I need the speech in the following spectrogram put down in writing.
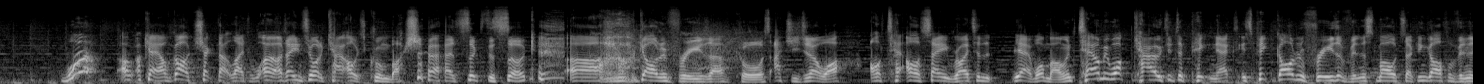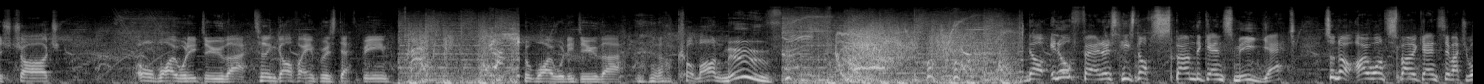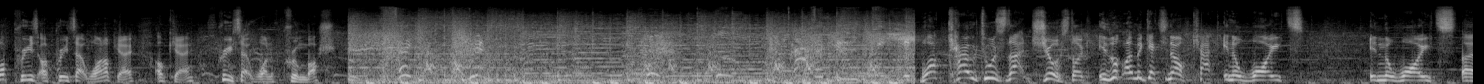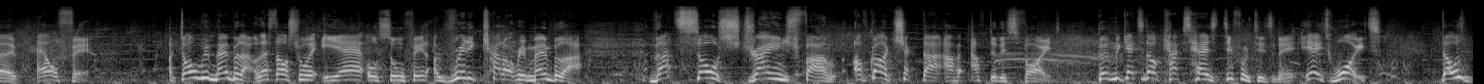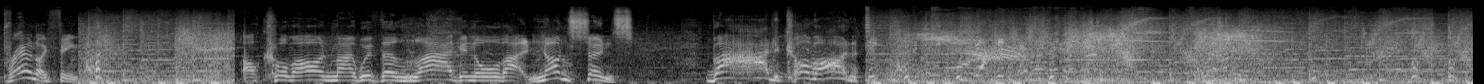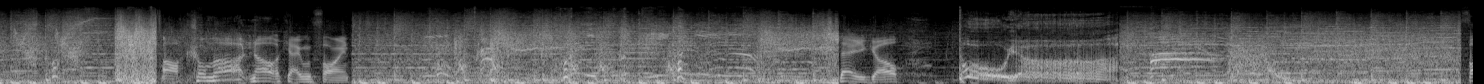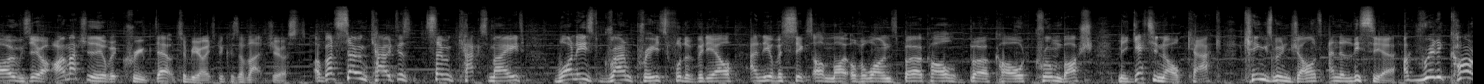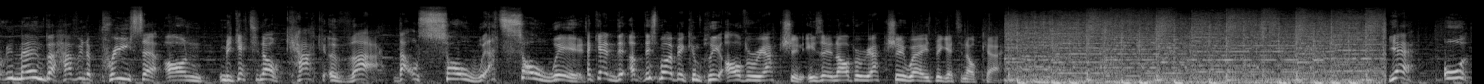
What? Oh, okay, I've got to check that later. I don't even see what character... Oh, it's Crumbash. sucks to suck. Uh, Golden Frieza, of course. Actually, do you know what? I'll, tell I'll say right to the... Yeah, one moment. Tell me what character to pick next. It's pick Golden Frieza, Venus Mode, so I can go for Venus Charge. Or why would he do that? To then go for Emperor's Death Beam. But why would he do that? oh, come on, move! No, in all fairness, he's not spammed against me yet. So no, I want spam against him. Actually, what preset? Oh, preset one. Okay, okay. Preset one of Crumbosh. What character was that just? Like, it looked like me getting out cack in a white in the white uh, outfit. I don't remember that unless that was from an EA or something. I really cannot remember that. That's so strange, fam. I've got to check that after this fight. But me getting out Cac's hair is different, isn't it? Yeah, it's white. That was brown, I think. oh, come on, man, with the lag and all that nonsense. Man, come on. Oh, come on. No, okay, we're fine. There you go. Booyah! 5-0. I'm actually a little bit creeped out, to be honest, because of that just. I've got seven characters, seven cacks made. One is Grand Priest for the video, and the other six are my other ones. Burkhold, Burkhold, Crumbosh, Migetino Cack, Kingsman Jones, and Alicia. I really can't remember having a preset on Migetino Cack of that. That was so, that's so weird. Again, th uh, this might be a complete overreaction. Is it an overreaction? Where is Migetino Cack? Yeah, all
